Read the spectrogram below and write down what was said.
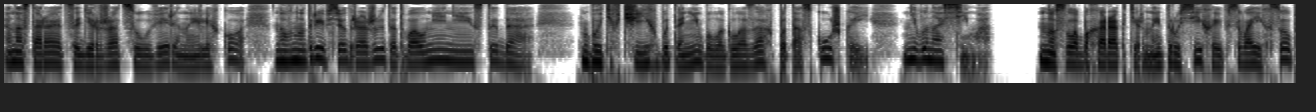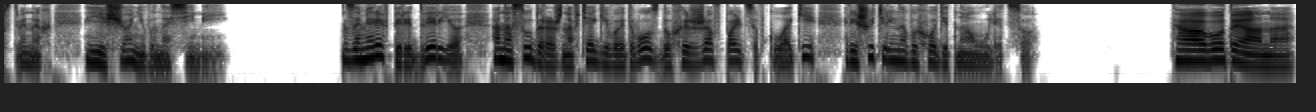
Она старается держаться уверенно и легко, но внутри все дрожит от волнения и стыда. Быть в чьих бы то ни было глазах потаскушкой невыносимо. Но слабохарактерной трусихой в своих собственных еще невыносимей. Замерев перед дверью, она судорожно втягивает воздух и, сжав пальцы в кулаки, решительно выходит на улицу. «А вот и она»,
